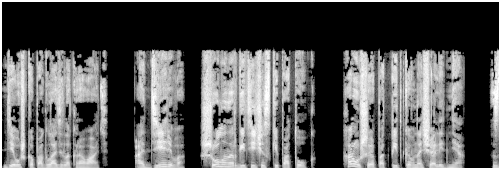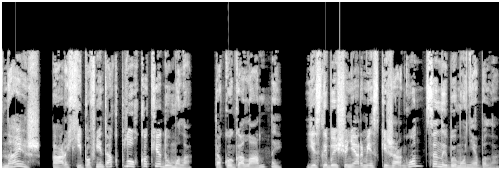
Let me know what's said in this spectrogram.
Девушка погладила кровать. От дерева шел энергетический поток. Хорошая подпитка в начале дня. Знаешь, а Архипов не так плох, как я думала. Такой галантный. Если бы еще не армейский жаргон, цены бы ему не было.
